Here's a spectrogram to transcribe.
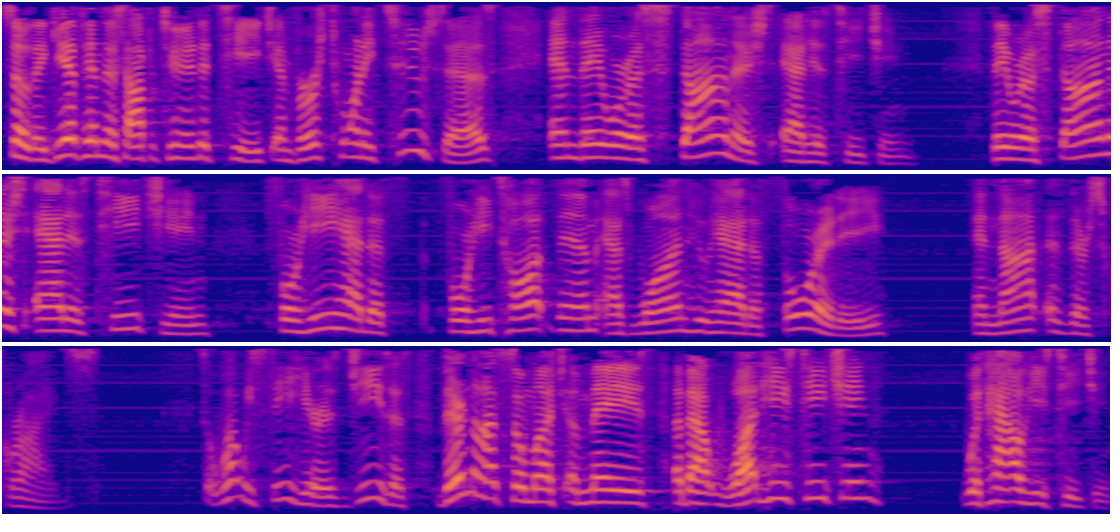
So they give him this opportunity to teach. And verse 22 says, And they were astonished at his teaching they were astonished at his teaching, for he, had a, for he taught them as one who had authority and not as their scribes. So, what we see here is Jesus, they're not so much amazed about what he's teaching with how he's teaching.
